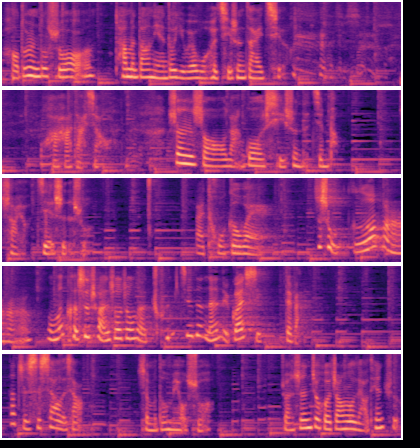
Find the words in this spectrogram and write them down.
好多人都说他们当年都以为我和齐顺在一起了。我哈哈大笑，顺手揽过齐顺的肩膀，煞有介事地说：“拜托各位，这是我哥们儿，我们可是传说中的纯洁的男女关系，对吧？”他只是笑了笑，什么都没有说。转身就和张若聊天去了。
